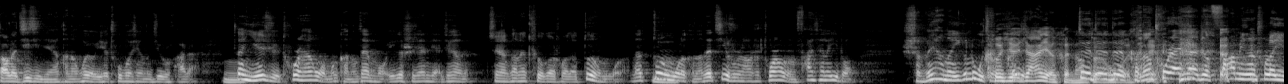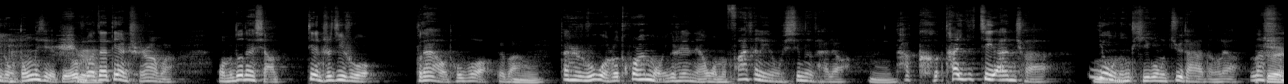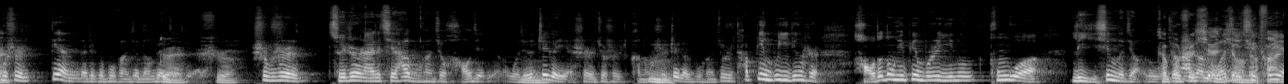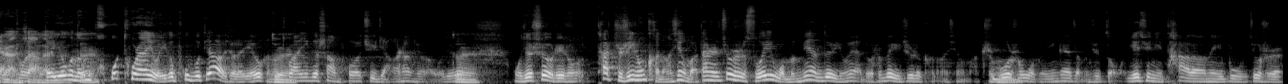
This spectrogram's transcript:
到了几几年可能会有一些突破性的技术发展，但也许突然我们可能在某一个时间点，就像就像刚才 Q 哥说的，顿悟了。那顿悟了，可能在技术上是突然我们发现了一种什么样的一个路径？科学家也可能对对对，可能突然一下就发明了出来一种东西，比如说在电池上面，我们都在想电池技术不太好突破，对吧？嗯但是如果说突然某一个时间点，我们发现了一种新的材料，嗯它可它既安全又能提供巨大的能量，那是不是电的这个部分就能被解决了？是是不是随之而来的其他的部分就好解决了？我觉得这个也是，就是可能是这个部分，就是它并不一定是好多东西，并不是一定通过理性的角度，它不就是按照线逻辑去推演出来，展下来对，有可能突突然有一个瀑布掉下去了，也有可能突然一个上坡去扬上去了。我觉得，我觉得是有这种，它只是一种可能性吧。但是就是，所以我们面对永远都是未知的可能性嘛，只不过说我们应该怎么去走。也许你踏到那一步，就是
